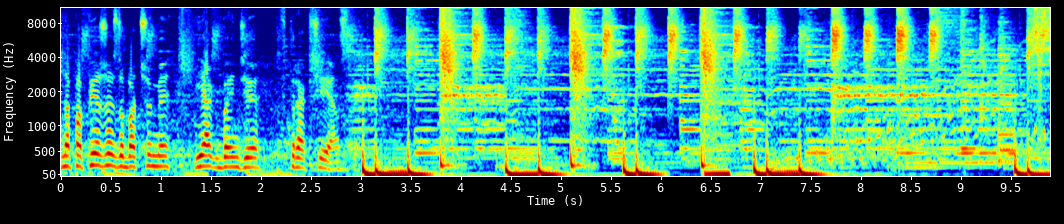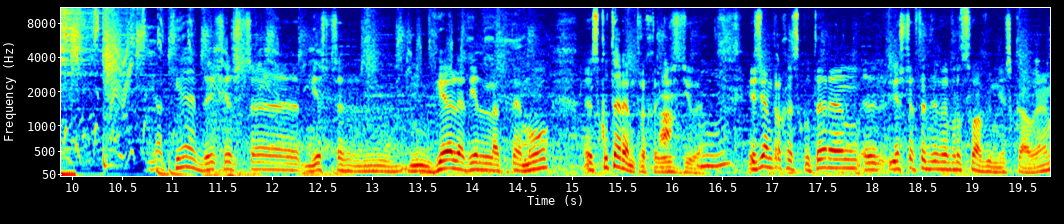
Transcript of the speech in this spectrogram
na papierze. Zobaczymy, jak będzie w trakcie jazdy. Ja kiedyś, jeszcze, jeszcze wiele, wiele lat temu, e, skuterem trochę jeździłem. Jeździłem trochę skuterem, e, jeszcze wtedy we Wrocławiu mieszkałem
